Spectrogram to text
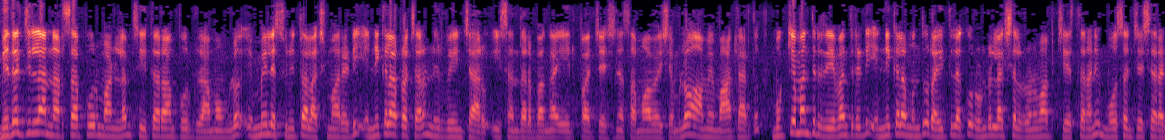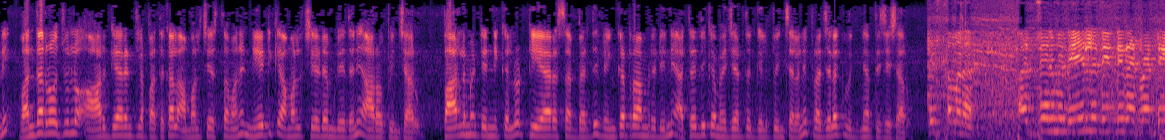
మెదక్ జిల్లా నర్సాపూర్ మండలం సీతారాంపూర్ గ్రామంలో ఎమ్మెల్యే సునీత లక్ష్మారెడ్డి ఎన్నికల ప్రచారం నిర్వహించారు. ఈ సందర్భంగా ఏర్పాటు చేసిన సమావేశంలో ఆమె మాట్లాడుతూ ముఖ్యమంత్రి రేవంత్ రెడ్డి ఎన్నికల ముందు రైతులకు రెండు లక్షల రుణమాఫీ చేస్తారని మోసం చేశారని వంద రోజుల్లో ఆరు గ్యారెంటీల పథకాలు అమలు చేస్తామని నేటికి అమలు చేయడం లేదని ఆరోపించారు. పార్లమెంట్ ఎన్నికల్లో టీఆర్ఎస్ అభ్యర్థి వెంకటరామరెడ్డిని అత్యధిక మెజార్టీతో గెలిపించాలని ప్రజలకు విజ్ఞప్తి చేశారు. పద్దెనిమిది ఏళ్ళు నిండినటువంటి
